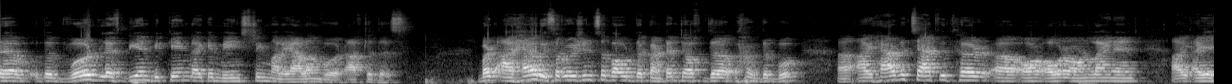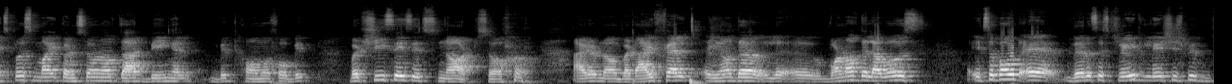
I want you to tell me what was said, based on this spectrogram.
the, the word lesbian became like a mainstream Malayalam word after this. But I have reservations about the content of the, the book. Uh, I had a chat with her uh, over online and I, I expressed my concern of that being a bit homophobic, but she says it's not. So I don't know, but I felt, you know, the uh, one of the lovers it's about a, there is a straight relationship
